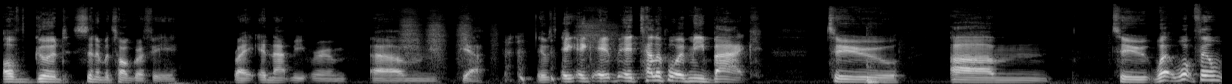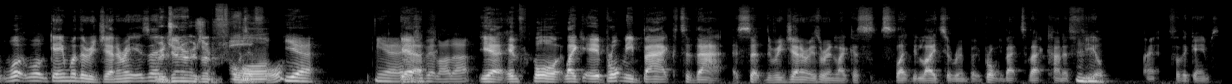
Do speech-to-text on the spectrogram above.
of good cinematography, right, in that meat room. Um, yeah, it was it, it, it, it teleported me back to um to what what film what what game were the regenerators in? Regenerators are Was it four. four? Yeah, yeah, it's Yeah. a bit like that. Yeah, in four, like it brought me back to that. Except the regenerators were in like a slightly lighter room, but it brought me back to that kind of Mhm. feel right, for the games.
